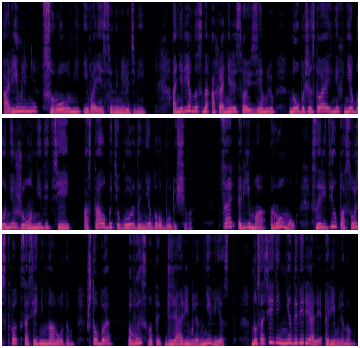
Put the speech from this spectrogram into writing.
а римляне – суровыми и воинственными людьми. Они ревностно охраняли свою землю, но у большинства из них не было ни жен, ни детей, а стало быть, у города не было будущего. Царь Рима Ромул снарядил посольство к соседним народам, чтобы высватать для римлян невест, но соседи не доверяли римлянам,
